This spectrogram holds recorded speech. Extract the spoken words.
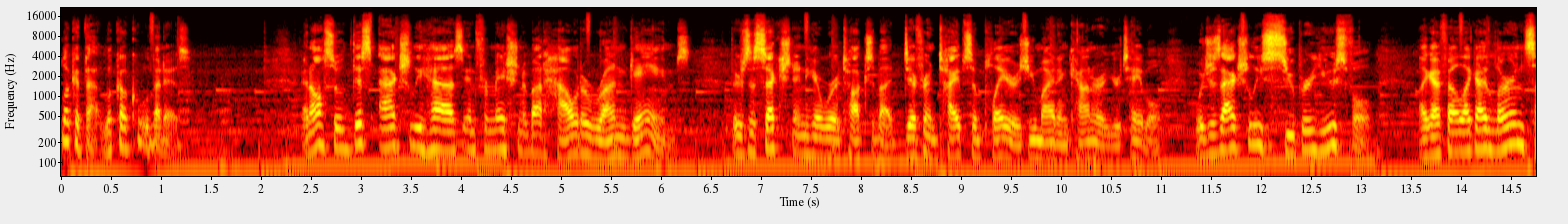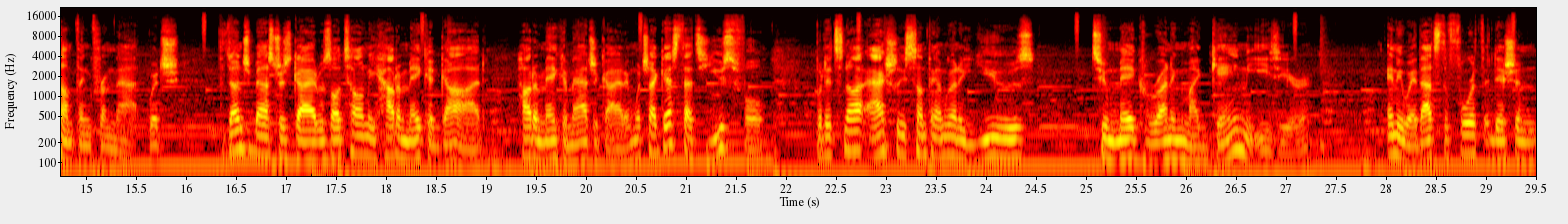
Look at that. Look how cool that is. And also, this actually has information about how to run games. There's a section in here where it talks about different types of players you might encounter at your table, which is actually super useful. Like, I felt like I learned something from that, which the Dungeon Master's Guide was all telling me how to make a god, how to make a magic item, which I guess that's useful, but it's not actually something I'm going to use to make running my game easier. Anyway, that's the fourth edition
